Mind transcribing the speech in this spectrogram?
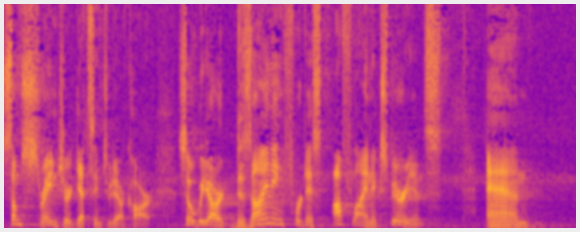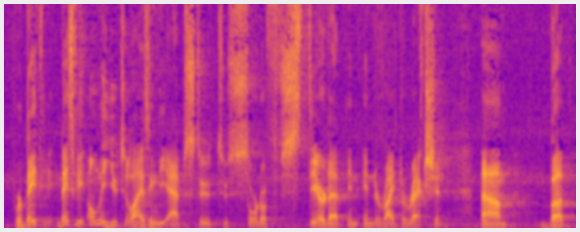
some stranger gets into their car. So we are designing for this offline experience, and we're basically only utilizing the apps to, to sort of steer that in, in the right direction. Um, but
